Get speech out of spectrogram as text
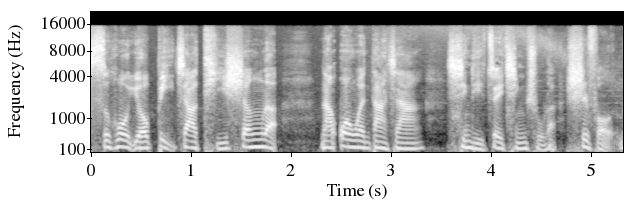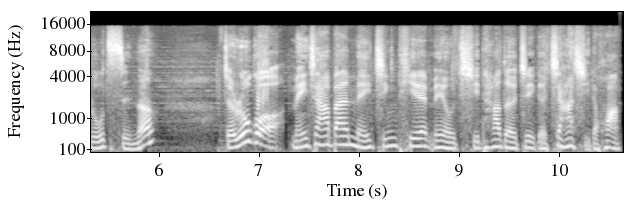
似乎有比较提升了。那问问大家，心里最清楚了，是否如此呢？这如果没加班、没津贴、没有其他的这个加急的话，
